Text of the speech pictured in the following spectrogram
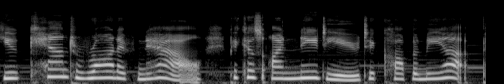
You can't run it now because I need you to cover me up.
